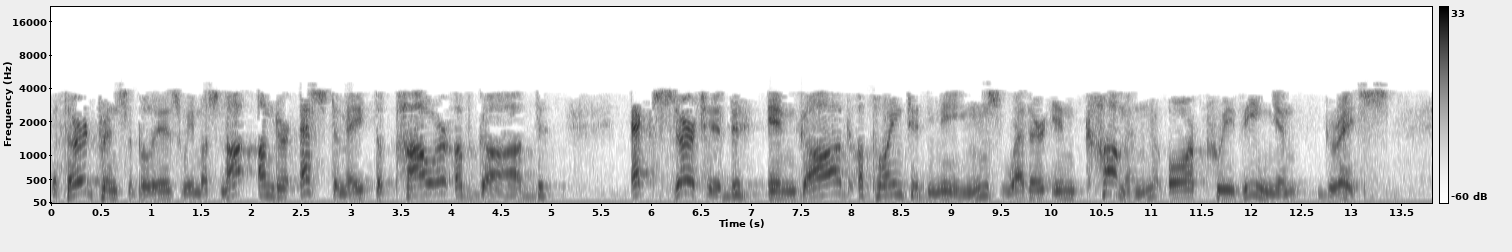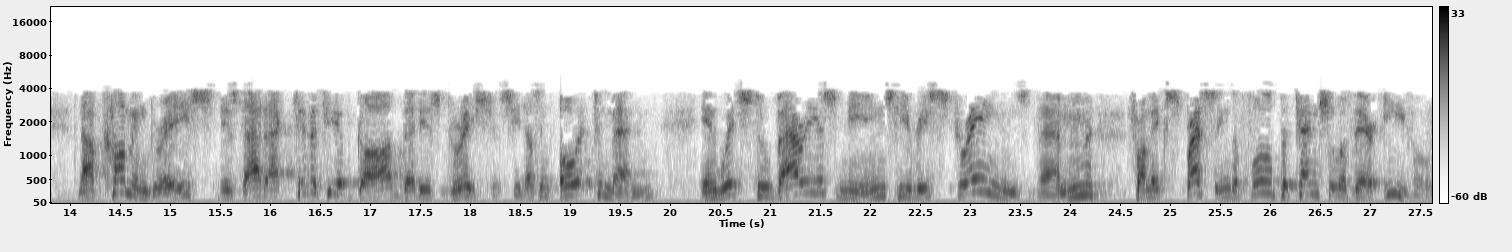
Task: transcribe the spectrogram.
The third principle is we must not underestimate the power of God exerted in God appointed means, whether in common or prevenient grace. Now, common grace is that activity of God that is gracious. He doesn't owe it to men, in which through various means He restrains them from expressing the full potential of their evil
